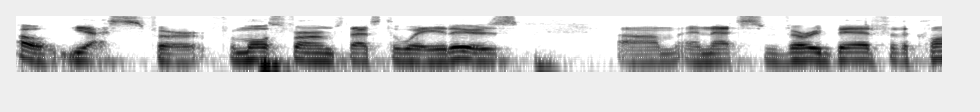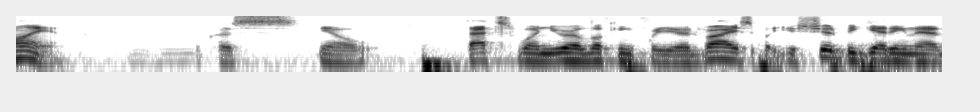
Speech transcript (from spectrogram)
Oh yes, for for most firms that's the way it is um, and that's very bad for the client mm-hmm. because you know that's when you're looking for your advice, but you should be getting that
